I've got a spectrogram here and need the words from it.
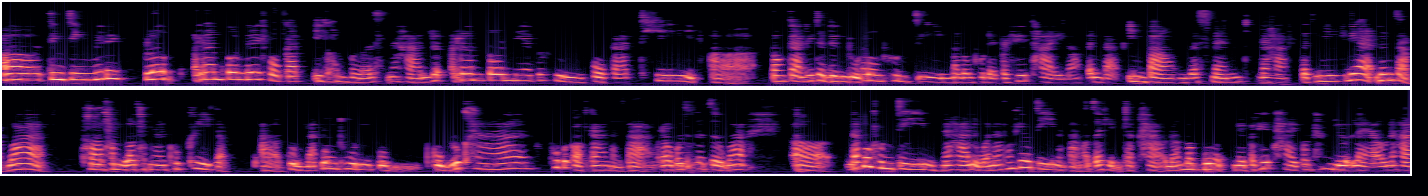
เออจริง ๆ ไม่ได้เริ่มเริ่มต้นไม่ได้โฟกัสอีคอมเมิร์ซนะคะเริ่มต้นเนี่ยก็คือโฟกัสที่ต้องการที่จะดึงดูดลงทุนจีนมาลงทุนในประเทศไทยเนาะเป็นแบบ inbound investment นะคะแต่ทีนี้เนี่ยเนื่องจากว่าพอทำเราทำงานคลุกคลีกับกลุ่มนักลงทุนกลุ่มกลุ่มลูกค้าผู้ประกอบการต่างๆ เราก็จะเจอว่า นักลงทุนจีนนะคะหรือว่านักท่องเที่ยวจีนต่างๆเราจะเห็นจากข่าวแล้วมาบุกในประเทศไทยก็ทั้งเยอะแล้วนะคะ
